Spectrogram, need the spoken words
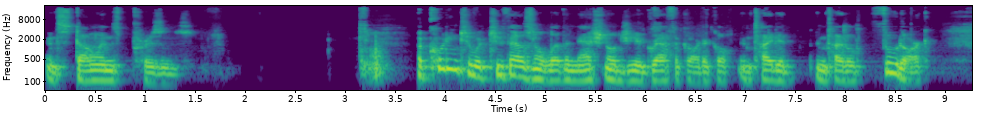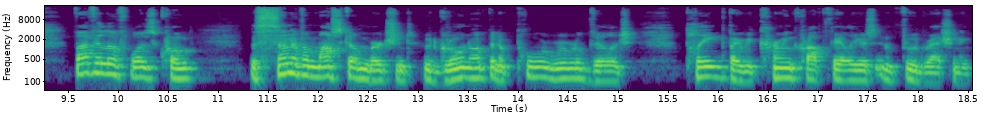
in Stalin's prisons. According to a 2011 National Geographic article entitled, entitled Food Ark, Vavilov was, quote, the son of a Moscow merchant who'd grown up in a poor rural village plagued by recurring crop failures and food rationing.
